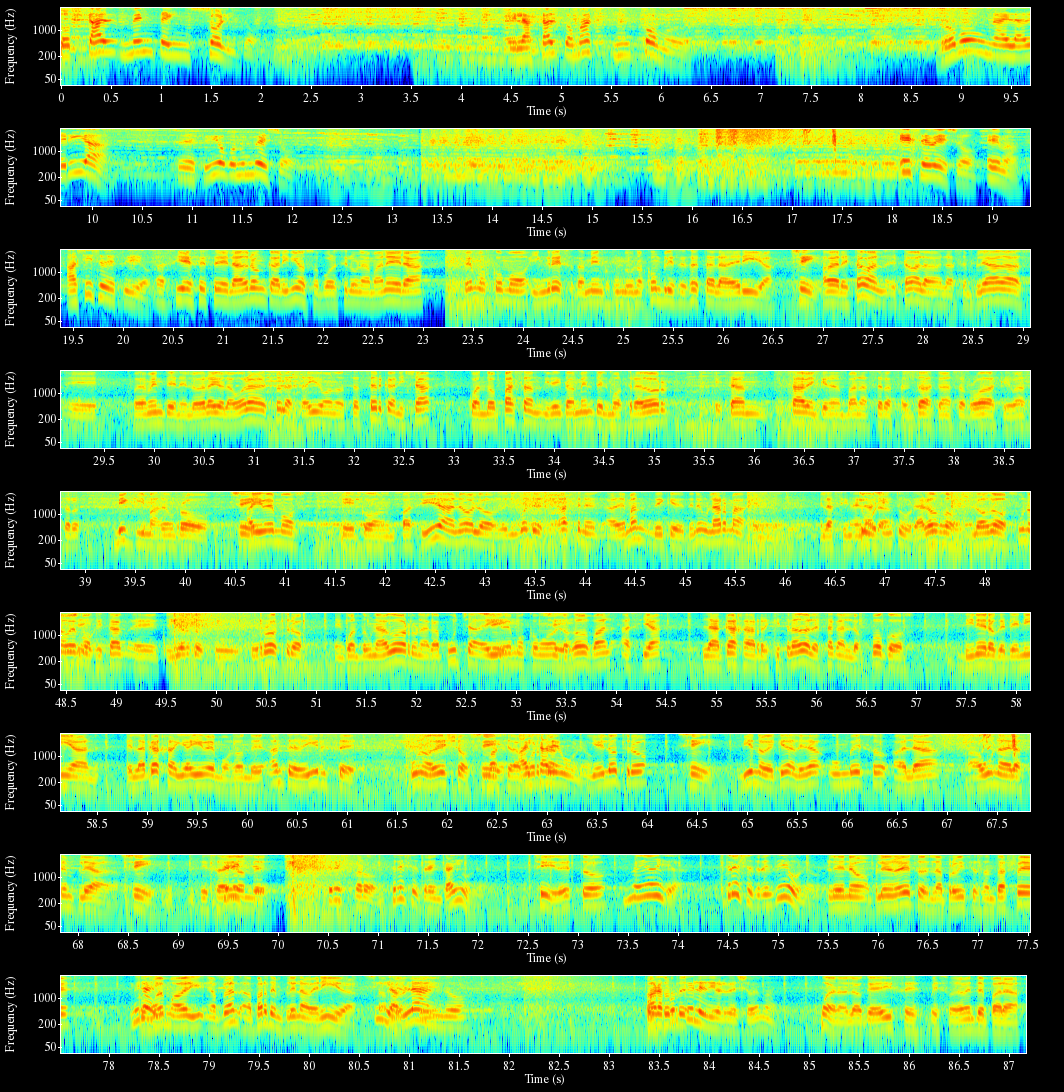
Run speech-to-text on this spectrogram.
totalmente insólito. El asalto más incómodo. Robó una heladería, se despidió con un beso. Ese beso, Emma, así se despidió. Así es, este ladrón cariñoso, por decirlo de una manera. Vemos cómo ingresa también junto a unos cómplices a esta heladería. Sí. A ver, estaban, estaban la- las empleadas, eh, obviamente en el horario laboral, solas ahí cuando se acercan y ya cuando pasan directamente el mostrador, están, saben que van a ser asaltadas, que van a ser robadas, que van a ser víctimas de un robo. Sí. Ahí vemos que con pasividad, ¿no? Los delincuentes hacen el ademán de que de tener un arma en, en la cintura. En la cintura, los dos. Los dos. Uno vemos que está eh, cubierto su, su rostro en cuanto a una gorra, una capucha, Sí, y vemos como los dos van hacia la caja registradora, le sacan los pocos dinero que tenían en la caja y ahí vemos donde antes de irse uno de ellos Sí, va hacia la ahí puerta sale uno. y el otro Sí, viendo que queda le da un beso a la a una de las empleadas. sí. Es ahí 13, 13, perdón, 13.31. Sí, de esto Mediodía. 13.31. pleno pleno de esto en la provincia de Santa Fe. Mirá Como ahí. vemos, a ver, aparte en plena avenida. Sigue también, hablando. Por Ahora, ¿por qué le dio el beso, Emma? Bueno, lo que dice es obviamente para,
